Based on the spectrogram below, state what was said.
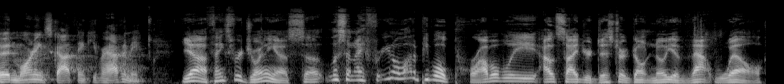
Good morning, Scott. Thank you for having me. Yeah, thanks for joining us. Uh, listen, I, you know, a lot of people probably outside your district don't know you that well.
